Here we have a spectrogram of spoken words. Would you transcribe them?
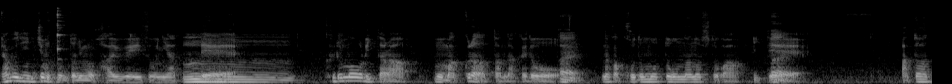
ラムジン家も本当にもうハイウェイ沿いにあって、車降りたらもう真っ暗だったんだけど、はい。なんか子供と女の人がいて、はい。後々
